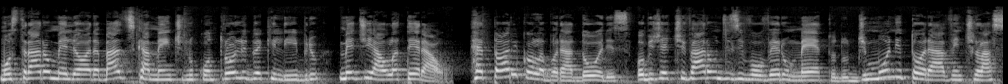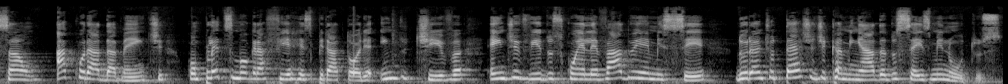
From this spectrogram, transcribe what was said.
mostraram melhora basicamente no controle do equilíbrio medial-lateral. Retor e colaboradores objetivaram desenvolver um método de monitorar a ventilação acuradamente com pletismografia respiratória indutiva em indivíduos com elevado IMC durante o teste de caminhada dos seis minutos.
